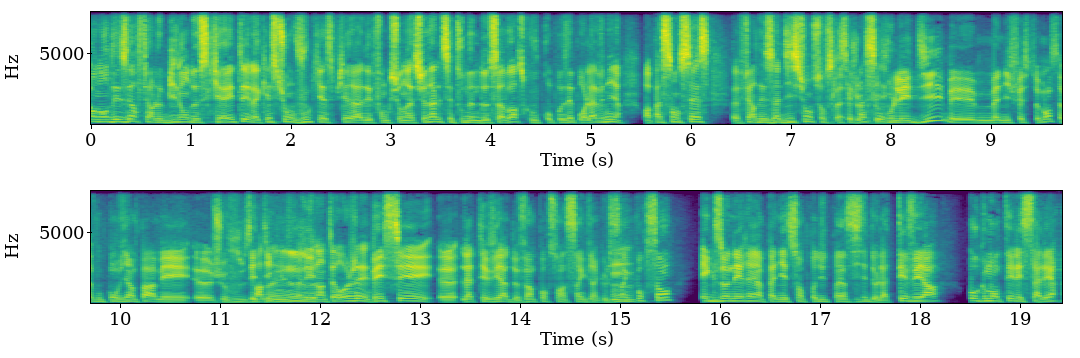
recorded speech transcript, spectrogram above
pendant des heures faire le bilan de ce qui a été. La question, vous qui aspirez à des fonctions nationales, c'est tout de même de savoir ce que vous proposez pour l'avenir. On va pas sans cesse euh, faire des additions sur ce qui bah, s'est passé. Je vous l'ai dit, mais manifestement, ça vous convient pas. Mais euh, je vous ai dit qu'il baisser la TVA de 20% à 5,5%, mmh. exonérer un panier de 100 produits de première nécessité de la TVA, augmenter les salaires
